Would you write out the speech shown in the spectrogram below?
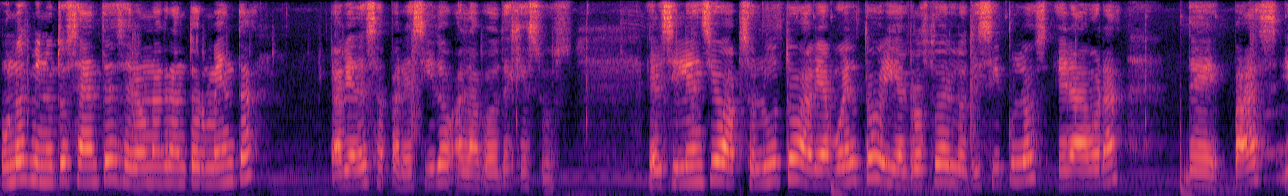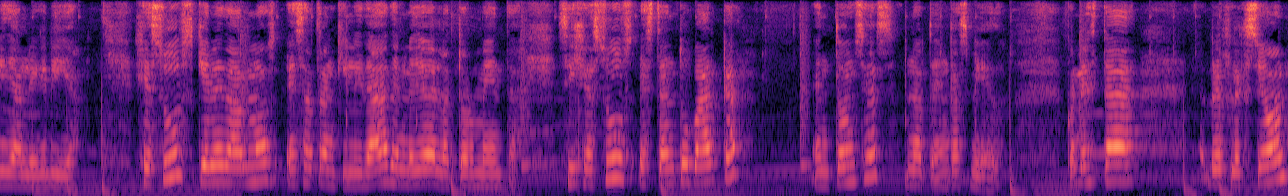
unos minutos antes era una gran tormenta, había desaparecido a la voz de Jesús. El silencio absoluto había vuelto y el rostro de los discípulos era ahora de paz y de alegría. Jesús quiere darnos esa tranquilidad en medio de la tormenta. Si Jesús está en tu barca, entonces no tengas miedo. Con esta reflexión,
